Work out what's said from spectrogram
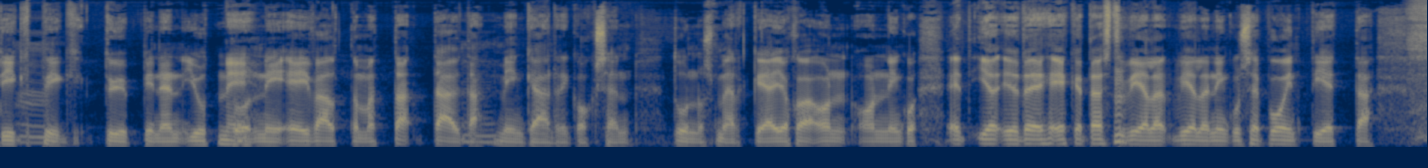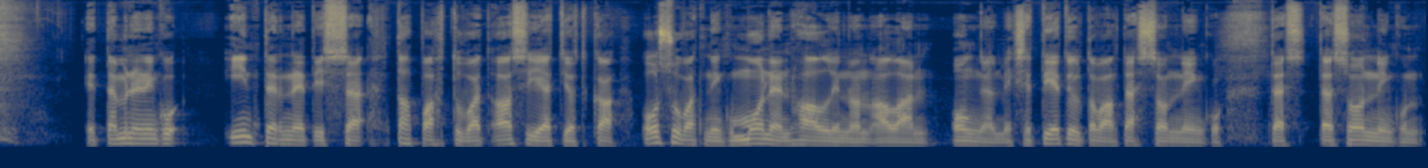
dick pic-tyyppinen juttu, niin. Niin. ei välttämättä täytä mm. minkään rikoksen tunnusmerkkejä, joka on, on niin kuin, et, te- ehkä tästä mm. vielä, vielä niin kuin se pointti, että, että tämmöinen niin kuin internetissä tapahtuvat asiat, jotka osuvat niin kuin monen hallinnon alan ongelmiksi. Ja tietyllä tavalla tässä on, niin kuin, tässä, tässä on niin kuin,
